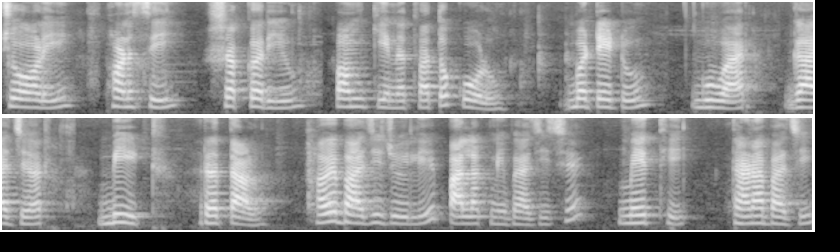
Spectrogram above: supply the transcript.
ચોળી, ફણસી, શક્કરિયું પમ્પકિન અથવા તો કોળું, બટેટું, ગુવાર, ગાજર, બીટ, રતાળું. હવે ભાજી જોઈ લઈએ, પાલકની ભાજી છે, મેથી, ધાણા ભાજી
